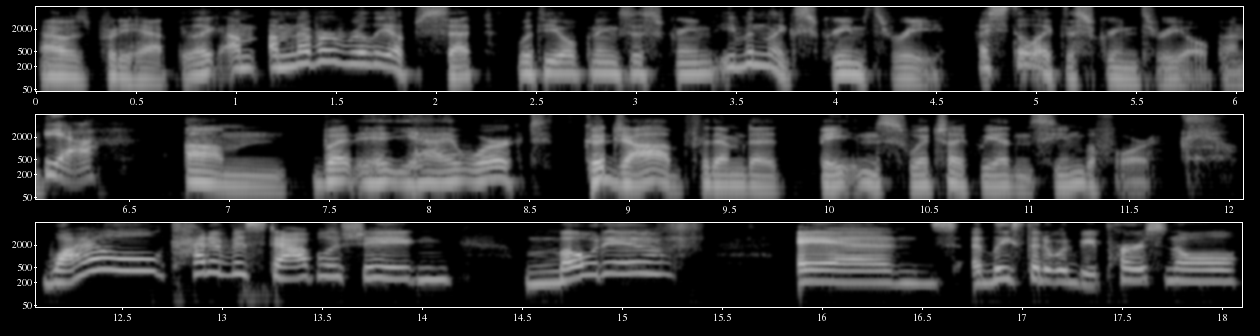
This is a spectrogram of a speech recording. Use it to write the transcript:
I was pretty happy. Like I'm I'm never really upset with the openings of Scream. Even like Scream three, I still like the Scream three open. Yeah. Um, but it, yeah, it worked. Good job for them to bait and switch like we hadn't seen before. while kind of establishing motive and at least that it would be personal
